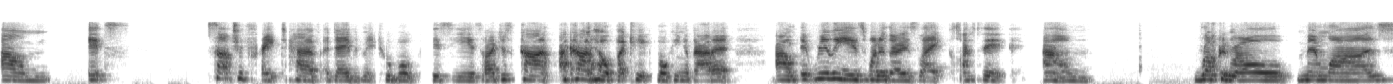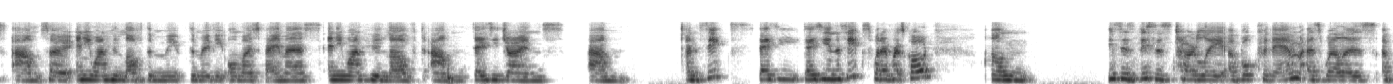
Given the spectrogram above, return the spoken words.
Um, it's such a treat to have a David Mitchell book this year, so I just can't I can't help but keep talking about it. Um, it really is one of those like classic um, rock and roll memoirs. Um, so anyone who loved the, mo- the movie Almost Famous, anyone who loved um, Daisy Jones um, and the Six, Daisy Daisy and the Six, whatever it's called. Um, this is this is totally a book for them as well as a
